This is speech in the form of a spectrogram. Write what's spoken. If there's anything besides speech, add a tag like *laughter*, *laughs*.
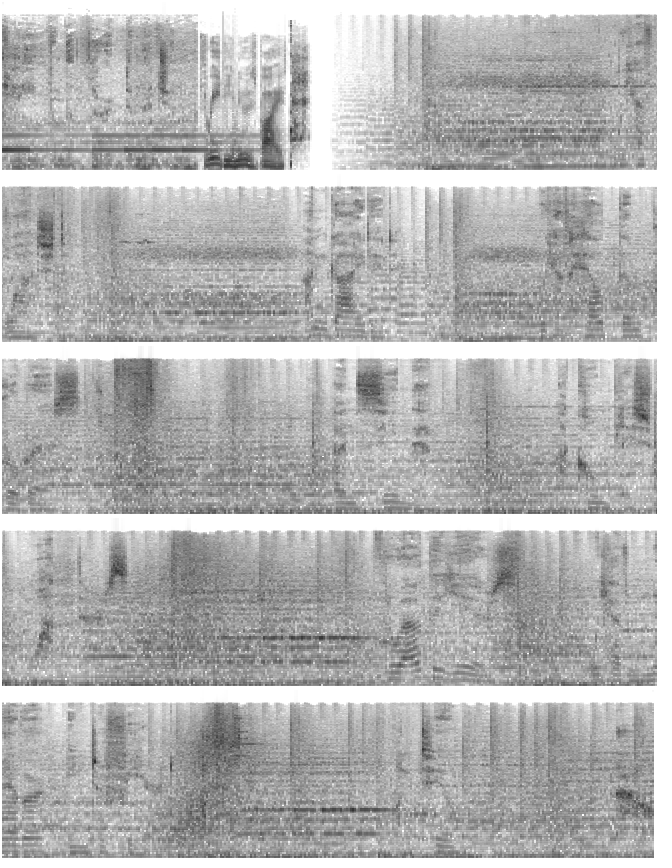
came from the third dimension. 3D News Bite. We have watched, unguided. We have helped them progress, and seen them accomplish wonders. Throughout the years, we have never interfered. Until now.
